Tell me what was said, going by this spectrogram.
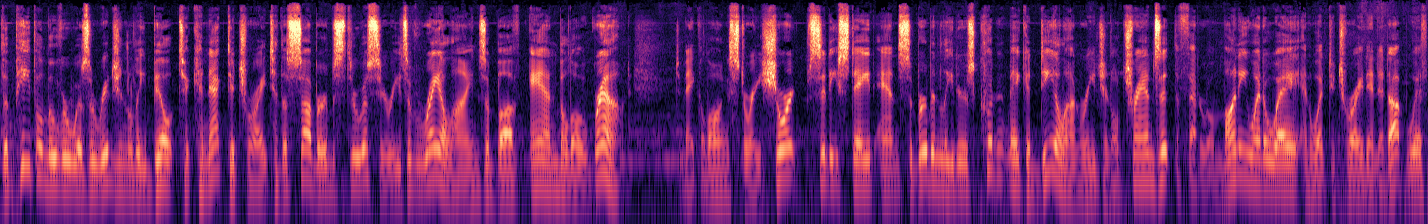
The People Mover was originally built to connect Detroit to the suburbs through a series of rail lines above and below ground. To make a long story short, city, state, and suburban leaders couldn't make a deal on regional transit. The federal money went away, and what Detroit ended up with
